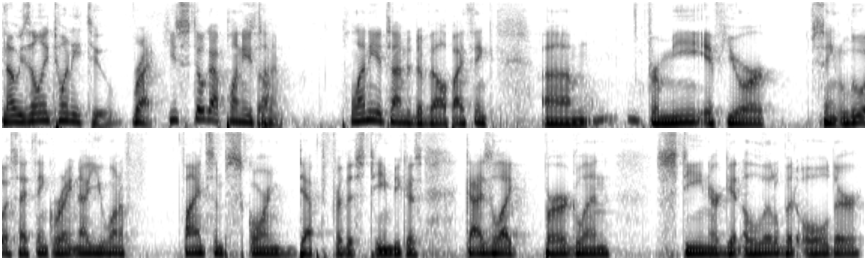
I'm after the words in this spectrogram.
No, he's only 22. Right. He's still got plenty of So- time. Plenty of time to develop. I think um, for me, if you're St. Louis, I think right now you want to f- find some scoring depth for this team because guys like Berglund, Steen are getting a little bit older.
